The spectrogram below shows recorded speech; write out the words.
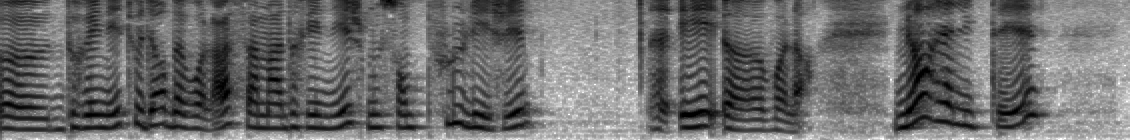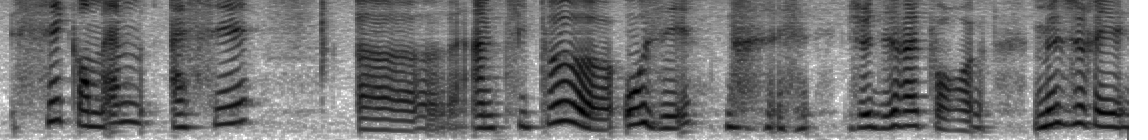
euh, drainé. Veux dire, ben voilà, ça m'a drainé, je me sens plus léger. Et euh, voilà. Mais en réalité, c'est quand même assez un petit peu osé, je dirais pour mesurer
